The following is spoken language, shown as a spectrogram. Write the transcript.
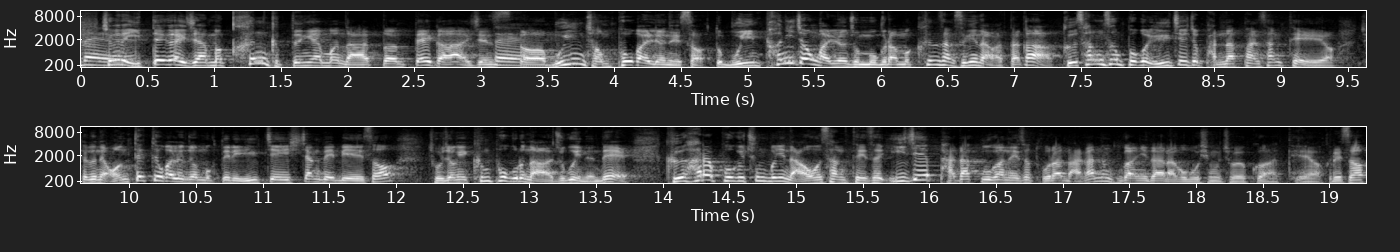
네. 최근에 이때가 이제 한번 큰 급등이 한번 나왔던 때가 이제 네. 어, 무인 점포 관련해서 또 무인 편의점 관련 종목으로 한번 큰 상승이 나왔다가 그 상승폭을 일제히 좀 반납한 상태예요. 최근에 언택트 관련 종목들이 일제히 시장 대비해서 조정이 큰 폭으로 나와주고 있는데 그 하락폭이 충분히 나온 상태에서 이제 바닥 구간에서 돌아 나가는 구간이다라고 보시면 좋을 것 같아요. 그래서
